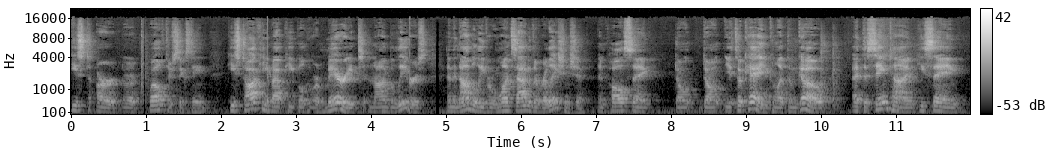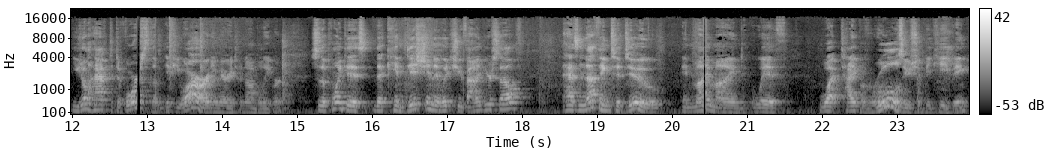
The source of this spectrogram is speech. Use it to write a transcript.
he's, or, or 12 through 16, he's talking about people who are married to non-believers, and the non-believer wants out of the relationship. And Paul's saying, don't, don't, it's okay, you can let them go. At the same time, he's saying you don't have to divorce them if you are already married to a non-believer. So the point is, the condition in which you find yourself has nothing to do, in my mind, with what type of rules you should be keeping.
